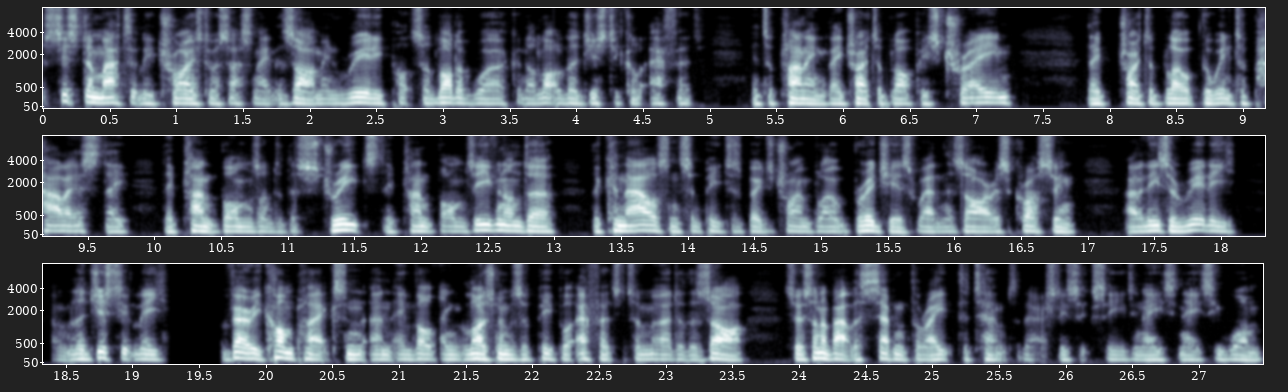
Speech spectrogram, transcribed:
systematically tries to assassinate the Tsar. I mean, really puts a lot of work and a lot of logistical effort into planning. They try to blow up his train. They try to blow up the Winter Palace. They they plant bombs under the streets. They plant bombs even under the canals in St. Petersburg to try and blow up bridges when the Tsar is crossing. I mean, these are really um, logistically very complex and, and involving large numbers of people efforts to murder the Tsar. So it's on about the seventh or eighth attempt that they actually succeed in 1881.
